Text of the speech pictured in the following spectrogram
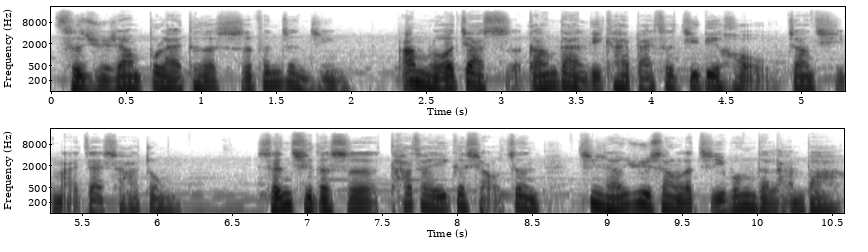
此举让布莱特十分震惊。阿姆罗驾驶钢弹离开白色基地后，将其埋在沙中。神奇的是，他在一个小镇竟然遇上了吉翁的兰巴。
